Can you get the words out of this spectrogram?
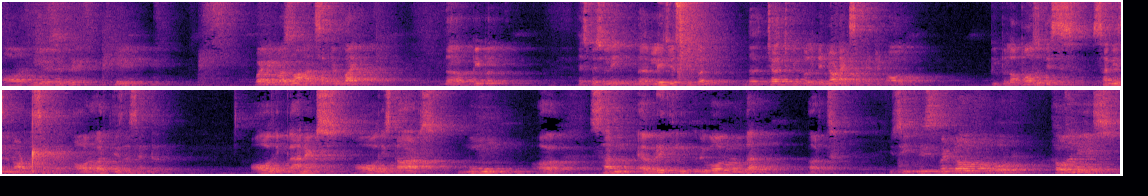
or heliocentric theory. But it was not accepted by the people, especially the religious people. The church people did not accept it at all. People opposed this. Sun is not the center, our earth is the center. All the planets, all the stars, moon, uh, sun, everything revolve around the earth. You see, this went on for about thousand years.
